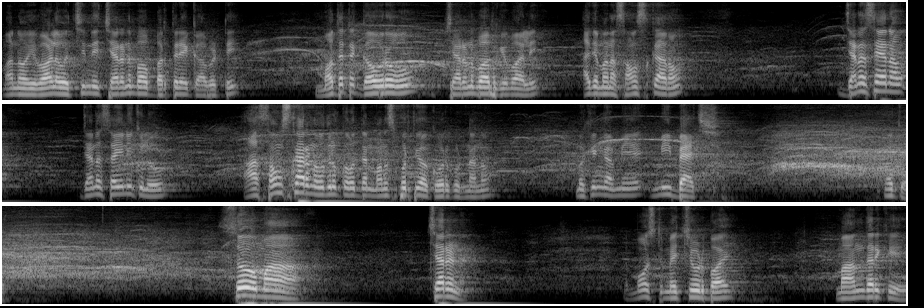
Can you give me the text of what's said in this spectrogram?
మనం ఇవాళ వచ్చింది చరణ్ బాబు బర్త్డే కాబట్టి మొదట గౌరవం చరణ్ బాబుకి ఇవ్వాలి. అది మన సంస్కారం. జనసేన జన సైనికులు ఆ సంస్కారాన్ని వదులుకోవద్దని మనస్ఫూర్తిగా కోరుకుంటున్నాను. ముఖ్యంగా మీ మీ బ్యాచ్. ఓకే. సో మా చరణ్ మోస్ట్ మెచ్యూర్డ్ బాయ్ మా అందరికీ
